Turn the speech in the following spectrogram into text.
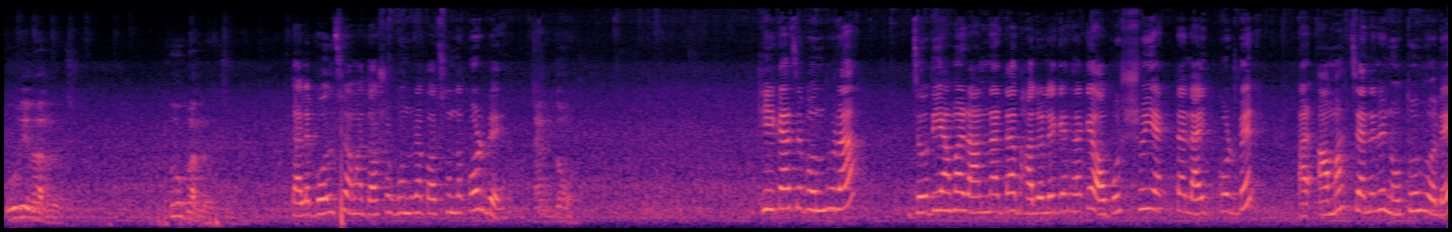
খুবই ভালো হয়েছে। খুব ভালো হয়েছে। তাহলে বলছো আমার দর্শক বন্ধুরা পছন্দ করবে? একদম। ঠিক আছে বন্ধুরা যদি আমার রান্নাটা ভালো লেগে থাকে অবশ্যই একটা লাইক করবেন আর আমার চ্যানেলে নতুন হলে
